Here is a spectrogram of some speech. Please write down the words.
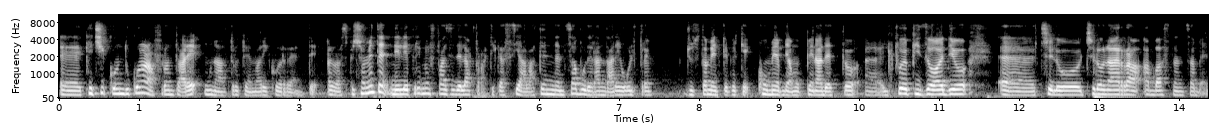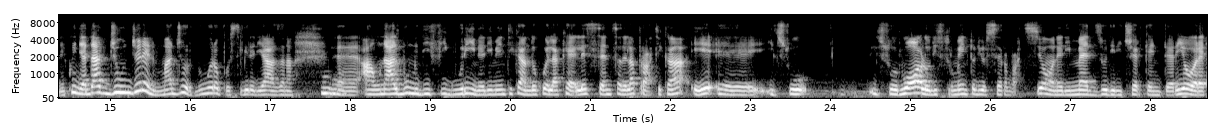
eh, che ci conducono ad affrontare un altro tema ricorrente. Allora, specialmente nelle prime fasi della pratica si ha la tendenza a voler andare oltre giustamente perché come abbiamo appena detto eh, il tuo episodio eh, ce, lo, ce, lo, narra abbastanza bene quindi ad aggiungere il maggior numero possibile di asana mm-hmm. eh, a un album di figurine dimenticando quella che è l'essenza della pratica e eh, il suo il suo ruolo di strumento di osservazione, di mezzo di ricerca interiore,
